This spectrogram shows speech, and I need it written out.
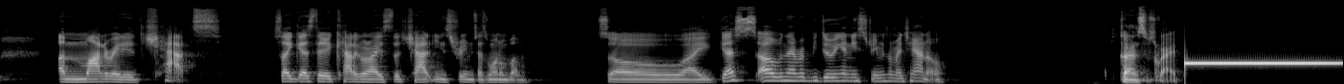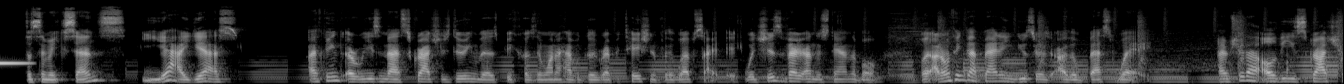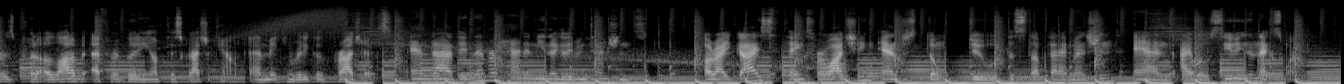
unmoderated chats. So I guess they categorize the chat in streams as one of them. So I guess I'll never be doing any streams on my channel. Go and subscribe. Does it make sense? Yeah, I guess. I think a reason that Scratch is doing this because they want to have a good reputation for the website, which is very understandable, but I don't think that banning users are the best way. I'm sure that all these Scratchers put a lot of effort building up their Scratch account and making really good projects, and that they never had any negative intentions. Alright guys, thanks for watching and just don't do the stuff that I mentioned, and I will see you in the next one.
